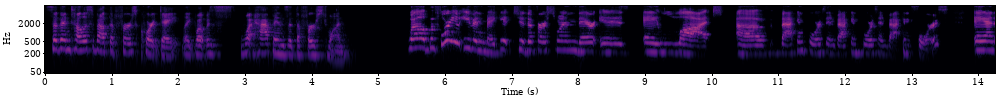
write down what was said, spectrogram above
So then tell us about the first court date. Like what was what happens at the first one? Well, before you even make it to the first one, there is a lot of back and forth and back and forth and back and forth. And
